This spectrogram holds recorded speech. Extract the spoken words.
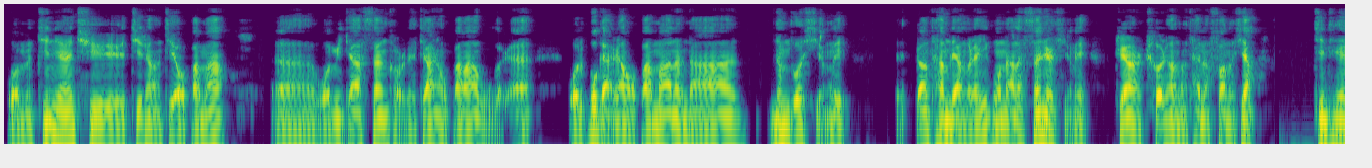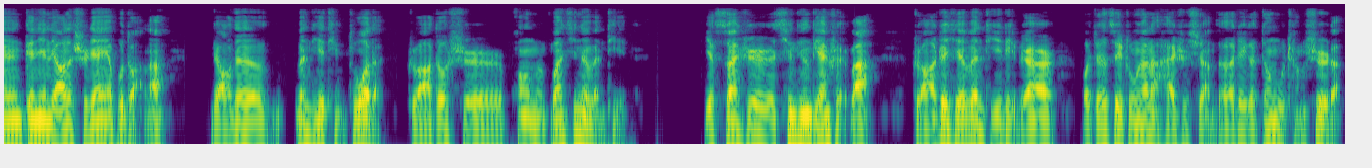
我们今年去机场接我爸妈，呃，我们一家三口再加上我爸妈五个人，我都不敢让我爸妈呢拿那么多行李，让他们两个人一共拿了三件行李，这样车上呢才能放得下。今天跟您聊的时间也不短了，聊的问题也挺多的，主要都是朋友们关心的问题。也算是蜻蜓点水吧。主要这些问题里边，我觉得最重要的还是选择这个登陆城市的。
